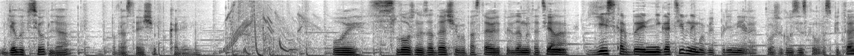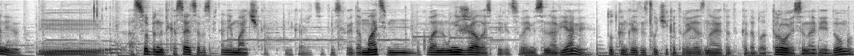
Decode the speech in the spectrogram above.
Делают все для подрастающего поколения. Ой, сложную задачу вы поставили передо мной, Татьяна. Есть как бы негативные, может быть, примеры тоже грузинского воспитания. Особенно это касается воспитания мальчиков, мне кажется. То есть, когда мать буквально унижалась перед своими сыновьями. Тот конкретный случай, который я знаю, это когда было трое сыновей дома.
